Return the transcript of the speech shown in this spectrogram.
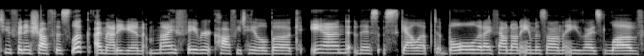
To finish off this look, I'm adding in my favorite coffee table book and this scalloped bowl that I found on Amazon that you guys love.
